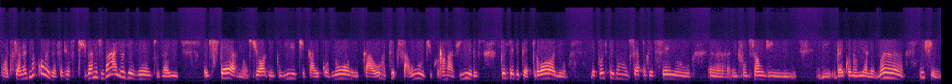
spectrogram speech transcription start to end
Pode ser a mesma coisa. Tivemos vários eventos aí externos de ordem política, econômica, ou até de saúde, coronavírus, depois teve petróleo, depois teve um certo receio uh, em função de de, da economia alemã, enfim,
